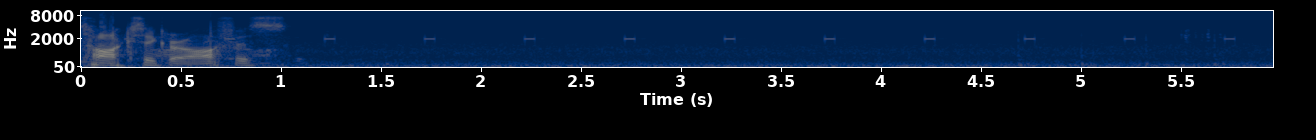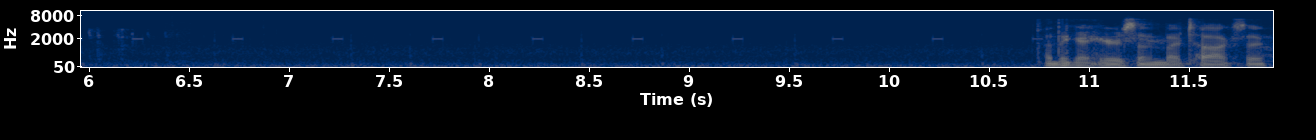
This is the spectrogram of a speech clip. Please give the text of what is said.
toxic or office. I think I hear something by toxic.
